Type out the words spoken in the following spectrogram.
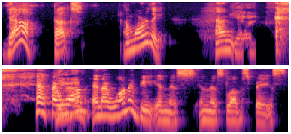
yeah, that's, I'm worthy. And, yeah. and I yeah. want, and I want to be in this, in this love space.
